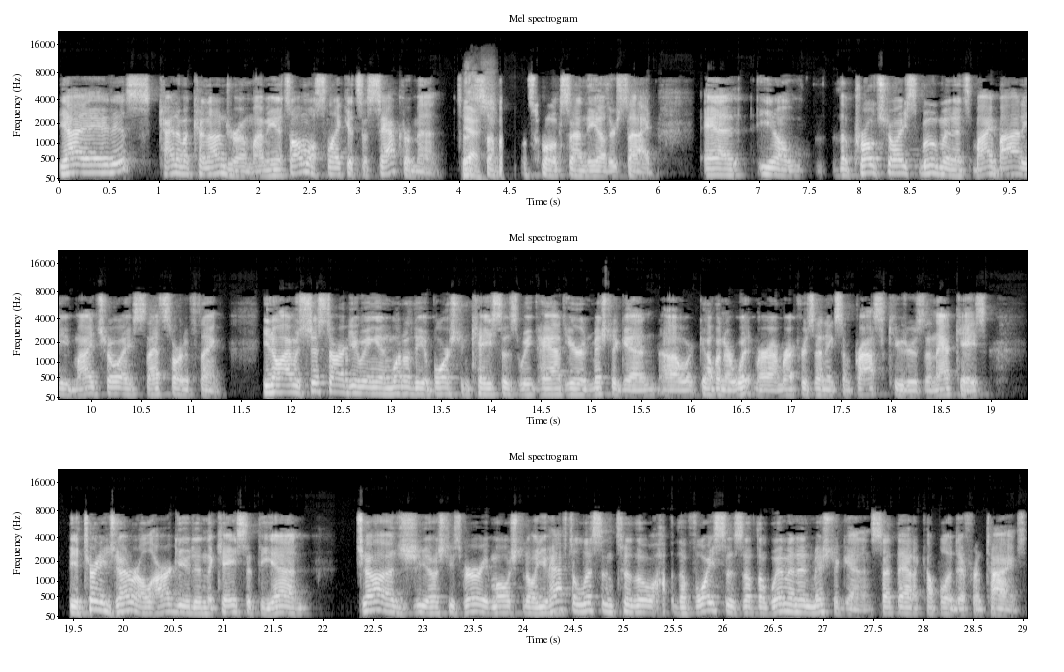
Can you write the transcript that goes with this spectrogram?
Yeah, it is kind of a conundrum. I mean, it's almost like it's a sacrament to yes. some of those folks on the other side. And, you know, the pro choice movement, it's my body, my choice, that sort of thing. You know, I was just arguing in one of the abortion cases we've had here in Michigan uh, with Governor Whitmer. I'm representing some prosecutors in that case. The attorney general argued in the case at the end, Judge, you know, she's very emotional. You have to listen to the the voices of the women in Michigan, and said that a couple of different times.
